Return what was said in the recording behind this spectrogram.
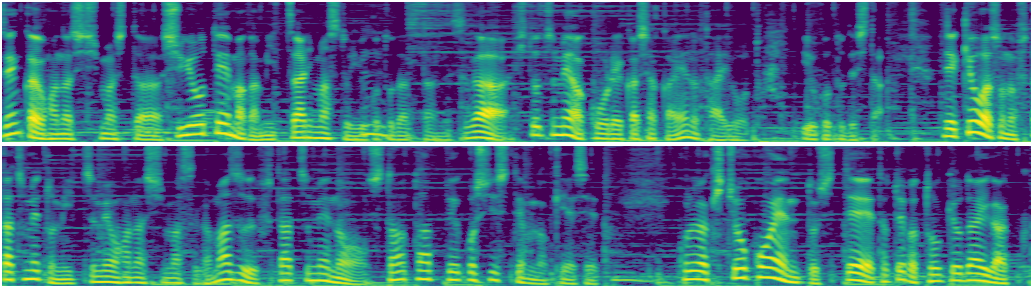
前回お話ししました主要テーマが3つありますということだったんですが、1つ目は高齢化社会への対応ということでした。で今日はその2つ目と3つ目をお話ししますがまず2つ目のスタートアップエコシステムの形成と。これは基調講演として例えば東京大学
